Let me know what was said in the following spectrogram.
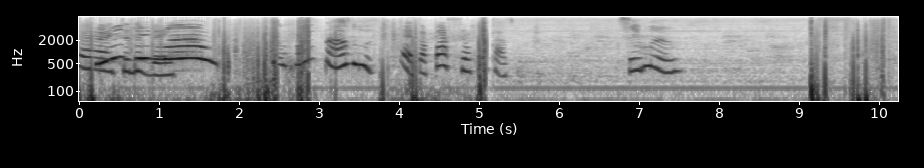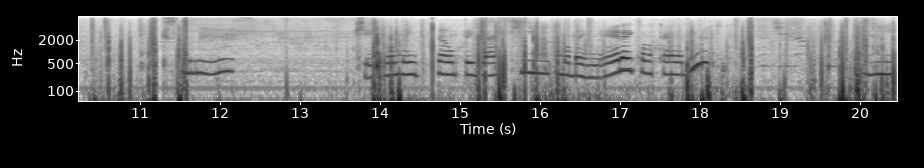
Ai, tudo bem. É um fantasma. É, só passa ser um fantasma. Sem mão. Que som é? Ok, vamos então pegar aqui uma banheira e colocar ela bem aqui. E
